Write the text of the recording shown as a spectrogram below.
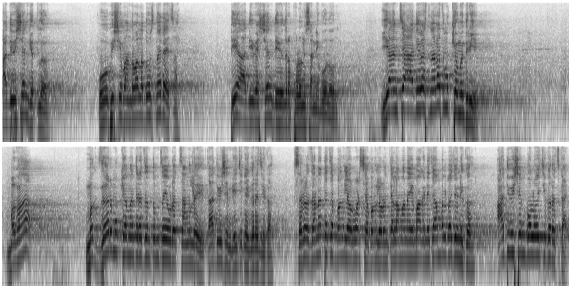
अधिवेशन घेतलं ओबीसी बांधवाला दोष नाही द्यायचा. ते अधिवेशन देवेंद्र फडणवीसांनी बोलवलं. यांच्या अधिवेशनालाच मुख्यमंत्री. बघा मग जर मुख्यमंत्र्याचं तुमचं एवढं चांगलं आहे तर अधिवेशन घ्यायची काही गरज आहे का? सरळ जाणार त्याच्या बंगल्यावर वर्षा बंगल्यावर त्याला म्हणा हे मागण्याची अंमलबजावणी कर. अधिवेशन बोलवायची गरज काय?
